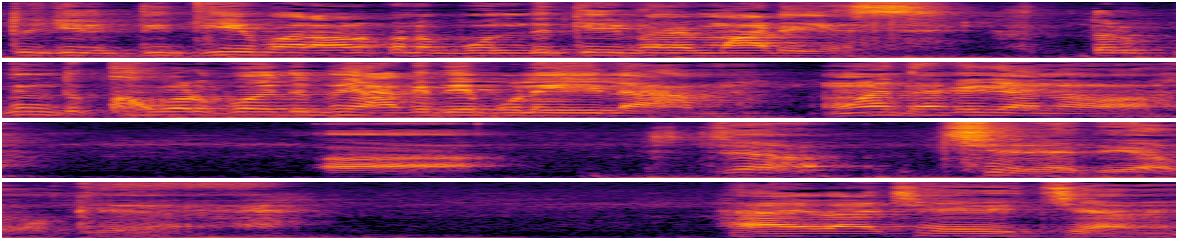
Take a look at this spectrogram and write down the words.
তুই যদি দ্বিতীয়বার আমার কোনো বন্ধুকে এইভাবে মারিস তোর কিন্তু খবর করে তুমি আগে দিয়ে বলে এলাম মনে থাকে জানো ছেড়ে দে আমাকে হ্যাঁ এবার ছেড়ে দিচ্ছি আমি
